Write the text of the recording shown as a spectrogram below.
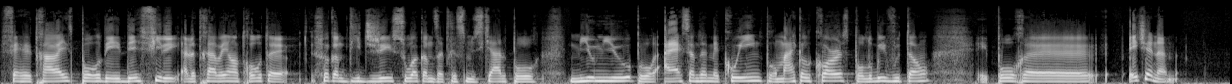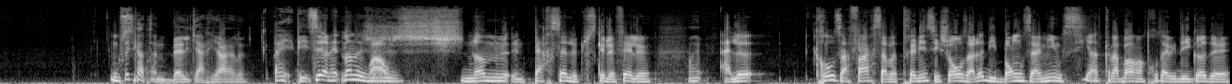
Fait travaille pour des défilés. Elle a travaillé entre autres euh, soit comme DJ, soit comme directrice musicale pour Miu Miu, pour Alexander McQueen, pour Michael Kors, pour Louis Vuitton et pour H&M. Tu sais quand t'as une belle carrière, là. Ouais, puis tu sais, honnêtement, là, je- Wow. je, je nomme une parcelle de tout ce qu'elle a fait. Là. Ouais. Elle a grosse affaire, ça va très bien ces choses. Elle a des bons amis aussi. Elle collabore entre autres avec des gars de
